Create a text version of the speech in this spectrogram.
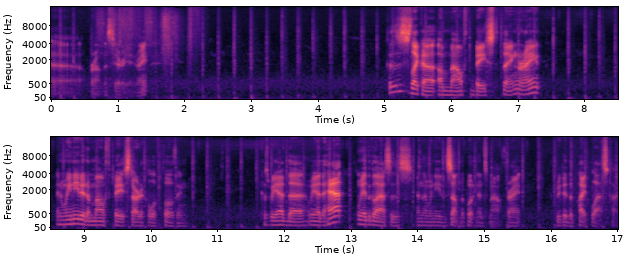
Uh, around this area, right? Because this is like a, a mouth-based thing, right? And we needed a mouth-based article of clothing. Because we had the we had the hat, we had the glasses, and then we needed something to put in its mouth, right? We did the pipe last time.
